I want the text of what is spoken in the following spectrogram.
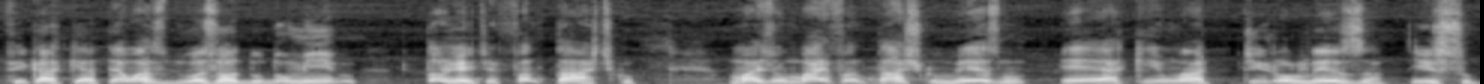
ficar aqui até umas duas horas do domingo. Então, gente, é fantástico. Mas o mais fantástico mesmo é aqui uma tirolesa, isso.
